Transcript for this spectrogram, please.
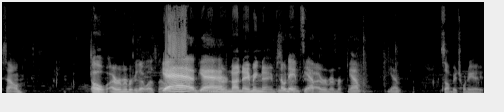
So Oh, I remember who that was now. Yeah, Okay. yeah. They're not naming names. No names, Yeah, yep. I remember. Yep. Yep. Zombie 28.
